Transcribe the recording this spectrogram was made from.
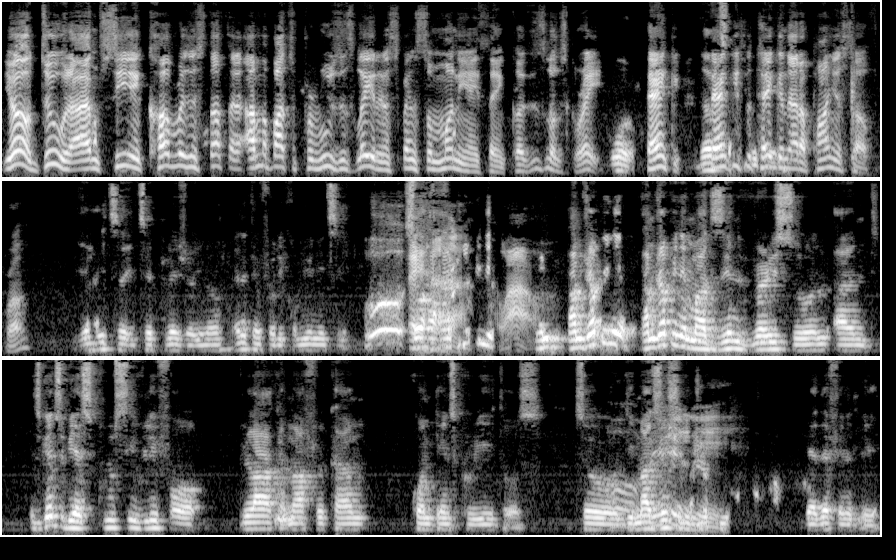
yo, dude, I'm seeing covers and stuff that I'm about to peruse this later and spend some money, I think, because this looks great. Well, Thank you. Thank you for taking that upon yourself, bro. Yeah, it's a it's a pleasure, you know. Anything for the community. Ooh, so I'm, wow. I'm, I'm dropping a, I'm dropping a magazine very soon, and it's going to be exclusively for Black and African content creators. So oh, the magazine really? yeah, definitely.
